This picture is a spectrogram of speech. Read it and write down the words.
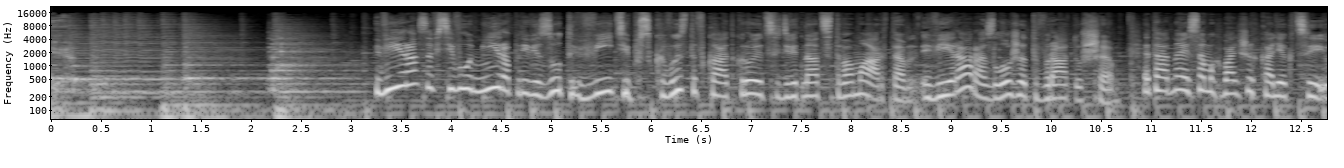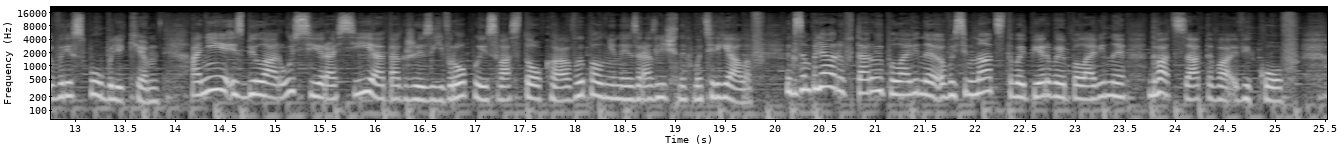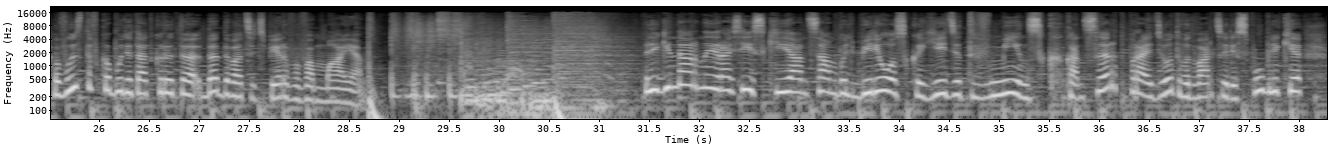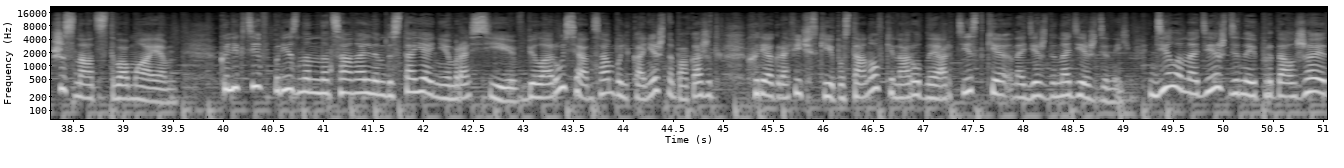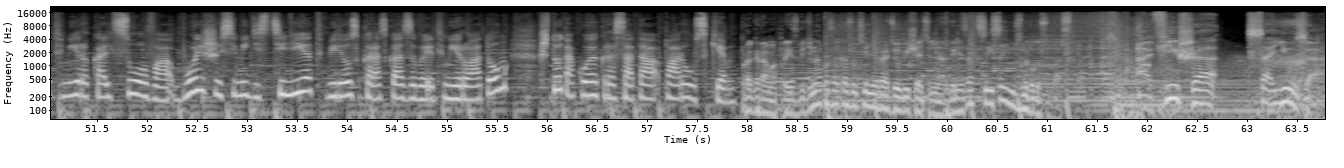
Веера со всего мира привезут в Витебск. Выставка откроется 19 марта. Веера разложат в ратуше. Это одна из самых больших коллекций в республике. Они из Белоруссии, России, а также из Европы и с Востока, выполнены из различных материалов. Экземпляры второй половины 18 и первой половины 20 веков. Выставка будет открыта до 21 мая. Легендарный российский ансамбль «Березка» едет в Минск. Концерт пройдет во Дворце Республики 16 мая. Коллектив признан национальным достоянием России. В Беларуси ансамбль, конечно, покажет хореографические постановки народной артистки Надежды Надеждиной. Дело Надеждиной продолжает Мира Кольцова. Больше 70 лет «Березка» рассказывает миру о том, что такое красота по-русски. Программа произведена по заказу телерадиовещательной организации Союзного государства. Афиша «Союза».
